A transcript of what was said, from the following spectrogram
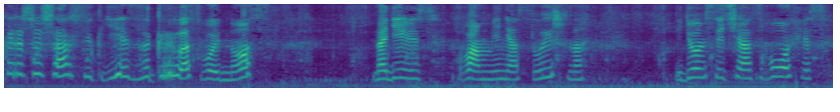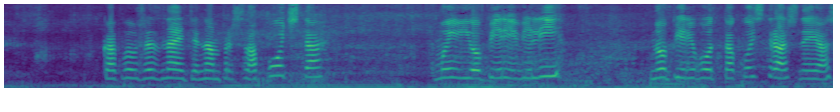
Хорошо, шарфик есть, закрыла свой нос. Надеюсь, вам меня слышно. Идем сейчас в офис. Как вы уже знаете, нам пришла почта. Мы ее перевели. Но перевод такой страшный, аж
